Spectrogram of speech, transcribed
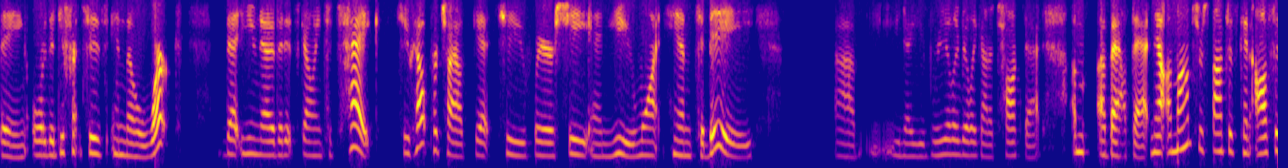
seeing or the differences in the work that you know that it's going to take to help her child get to where she and you want him to be uh, you know you've really really got to talk that um, about that. Now a mom's responses can also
